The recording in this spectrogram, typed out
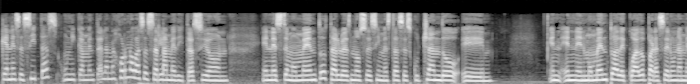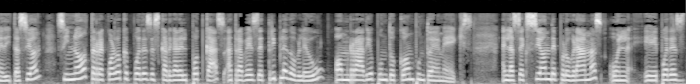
¿Qué necesitas? Únicamente, a lo mejor no vas a hacer la meditación en este momento, tal vez no sé si me estás escuchando. Eh, en, el momento adecuado para hacer una meditación. Si no, te recuerdo que puedes descargar el podcast a través de www.omradio.com.mx. En la sección de programas o eh, puedes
